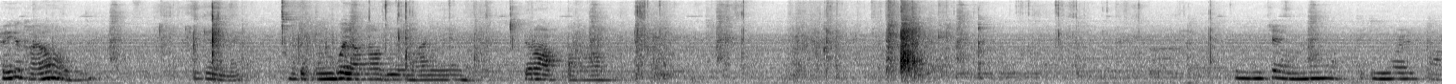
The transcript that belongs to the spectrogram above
되게 다양하던데? 신기하네. 이제 공부 영역이 많이 늘어났다. 문제 없는 것 같아, 2월달.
